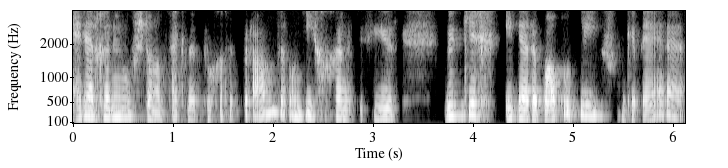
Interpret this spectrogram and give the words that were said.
hat er können aufstehen und sagen, wir brauchen jemand anderen. Und ich konnte dafür wirklich in dieser Bubble bleiben vom Gebären.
